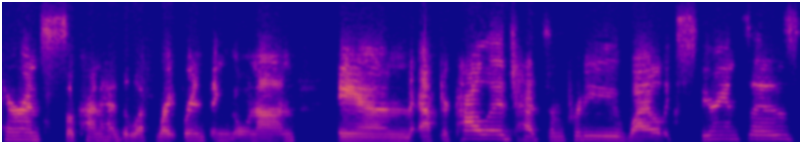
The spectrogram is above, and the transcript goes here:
parents, so kind of had the left right brain thing going on. And after college, had some pretty wild experiences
